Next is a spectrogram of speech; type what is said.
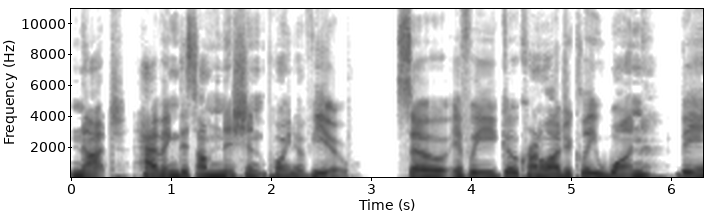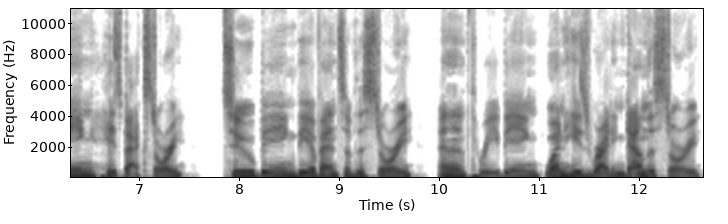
not having this omniscient point of view. So if we go chronologically, one being his backstory, two being the events of the story, and then three being when he's writing down the story.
